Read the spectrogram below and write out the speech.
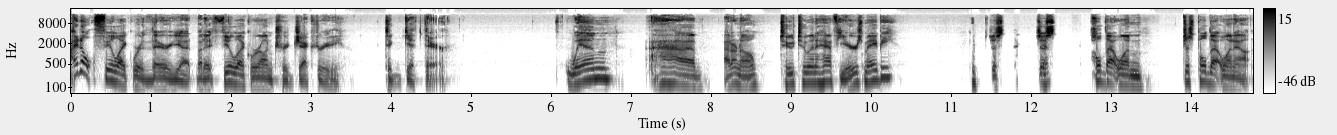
I don't feel like we're there yet, but I feel like we're on trajectory to get there. When, uh, I don't know, two, two and a half years, maybe. Just, just hold that one. Just pulled that one out.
